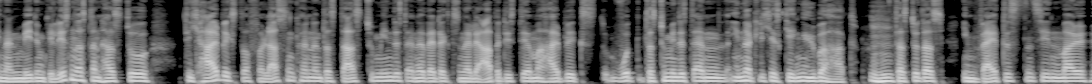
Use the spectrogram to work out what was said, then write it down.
in einem Medium gelesen hast, dann hast du dich halbwegs darauf verlassen können, dass das zumindest eine redaktionelle Arbeit ist, die immer halbwegs, wo das zumindest ein inhaltliches Gegenüber hat. Mhm. Dass du das im weitesten Sinn mal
